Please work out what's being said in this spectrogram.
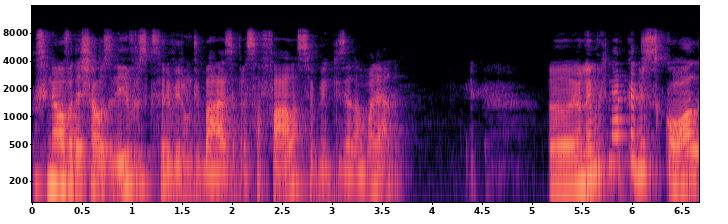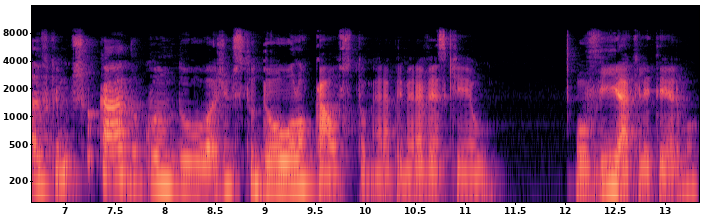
No final, vou deixar os livros que serviram de base para essa fala, se alguém quiser dar uma olhada. Uh, eu lembro que na época de escola eu fiquei muito chocado quando a gente estudou o Holocausto. Era a primeira vez que eu ouvia aquele termo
